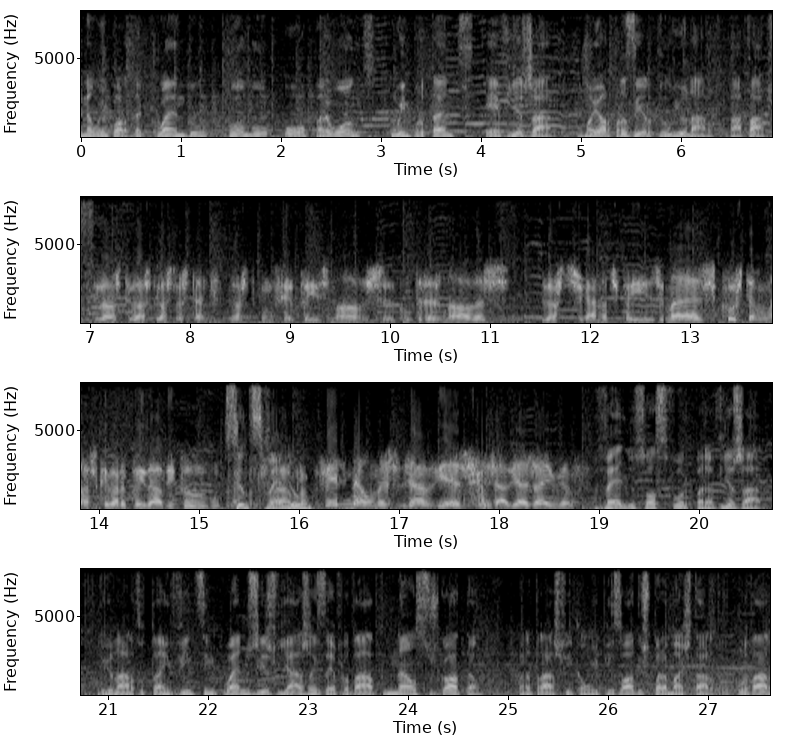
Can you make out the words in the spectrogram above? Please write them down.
Não importa quando, como ou para onde, o importante é viajar. O maior prazer de Leonardo Tavares. Gosto, gosto, gosto bastante. Gosto de conhecer países novos, culturas novas. Gosto de jogar noutros países, mas custa-me, acho que agora com a idade e tudo. Sente-se velho? Velho não, mas já viajo, já viajo imenso. Velho só se for para viajar. Leonardo tem 25 anos e as viagens, é verdade, não se esgotam. Para trás ficam episódios para mais tarde recordar.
